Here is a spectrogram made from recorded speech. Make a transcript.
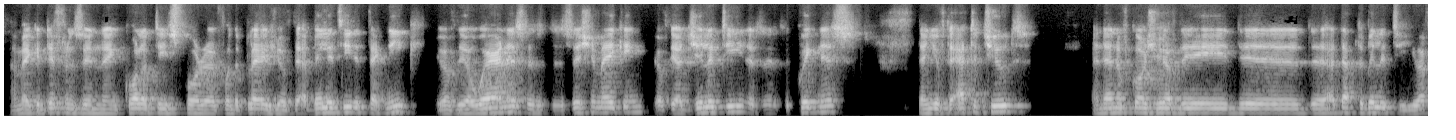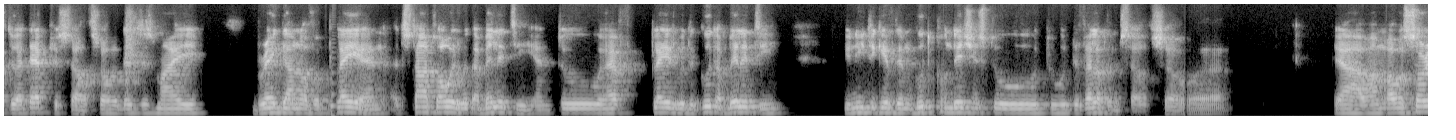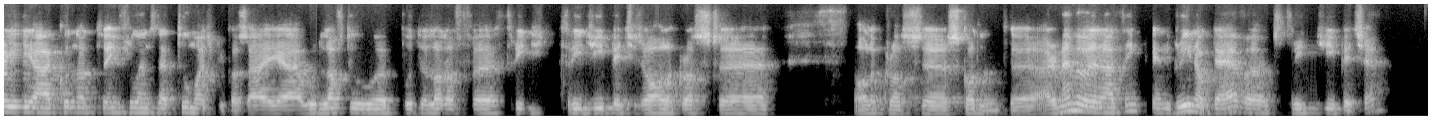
I make a difference in, in qualities for uh, for the players. You have the ability, the technique, you have the awareness, the decision making, you have the agility, the, the quickness, then you have the attitude, and then of course you have the, the the adaptability. You have to adapt yourself. So this is my breakdown of a player, and it starts always with ability. And to have players with a good ability, you need to give them good conditions to to develop themselves. So. Uh, yeah, I was sorry I could not influence that too much because I uh, would love to uh, put a lot of uh, 3G, 3G pitches all across uh, all across uh, Scotland. Uh, I remember, I think in Greenock they have a 3G pitch. Yeah?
